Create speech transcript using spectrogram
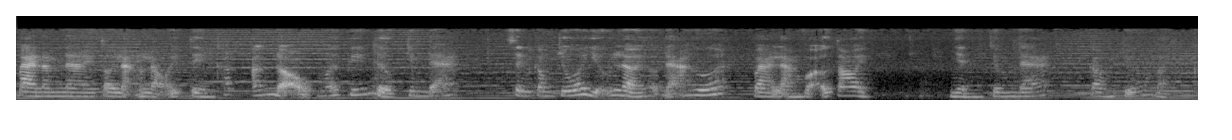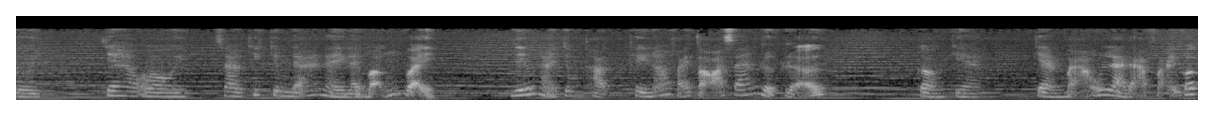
Ba năm nay tôi lặn lội tìm khắp ấn độ mới kiếm được chum đá. Xin công chúa giữ lời đã hứa và làm vợ tôi. Nhìn chum đá, công chúa bật cười. Chao ôi sao chiếc chum đá này lại bẩn vậy? Nếu là chum thật thì nó phải tỏa sáng rực rỡ. Còn chàng chàng bảo là đã phải vất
